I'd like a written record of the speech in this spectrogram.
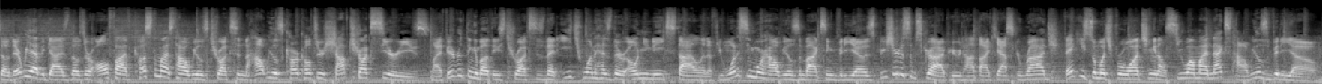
So there we have it guys, those are all 5 customized Hot Wheels trucks in the Hot Wheels Car Culture Shop Truck series. My favorite thing about these trucks is that each one has their own unique style and if you want to see more Hot Wheels unboxing videos, be sure to subscribe here at Hot Diecast Garage. Thank you so much for watching and I'll see you on my next Hot Wheels video.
